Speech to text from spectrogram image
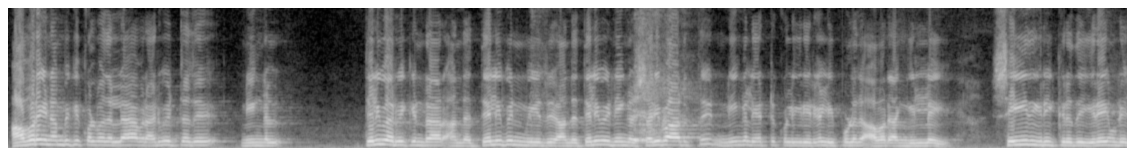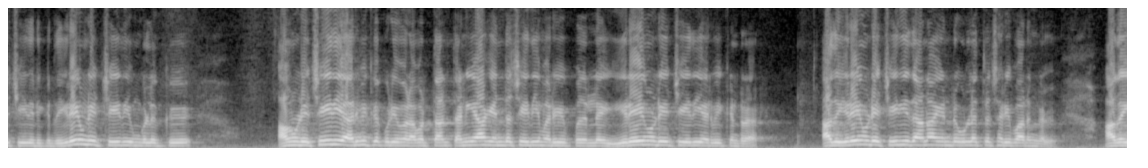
அவரை நம்பிக்கை கொள்வதல்ல அவர் அறிவித்தது நீங்கள் தெளிவு அறிவிக்கின்றார். அந்த தெளிவின் மீது அந்த தெளிவை நீங்கள் சரிபார்த்து நீங்கள் ஏற்றுக்கொள்கிறீர்கள். இப்பொழுது அவர் அங்கு இல்லை. செய்தி இருக்கிறது இறைவனுடைய செய்தி இருக்கிறது. இறைவனுடைய செய்தி உங்களுக்கு அவனுடைய செய்தியை அறிவிக்கக்கூடியவர் அவர் தன் தனியாக எந்த செய்தியும் அறிவிப்பதில்லை. இறைவனுடைய செய்தியை அறிவிக்கின்றார். அது இறைவனுடைய செய்தி தானா என்று உள்ளத்தில் சரிபாருங்கள் அதை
